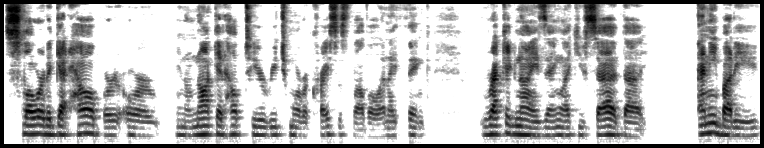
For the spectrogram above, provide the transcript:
slower to get help or or you know not get help till you reach more of a crisis level and i think recognizing like you said that anybody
